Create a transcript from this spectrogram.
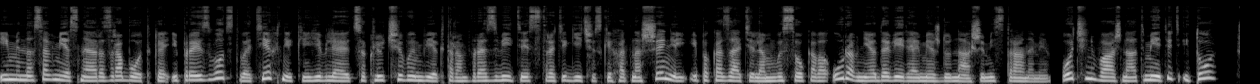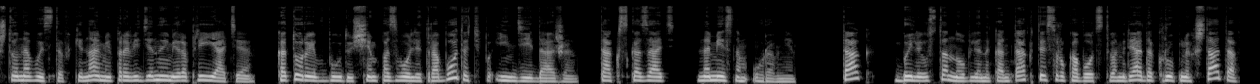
Именно совместная разработка и производство техники являются ключевым вектором в развитии стратегических отношений и показателем высокого уровня доверия между нашими странами. Очень важно отметить и то, что на выставке нами проведены мероприятия, которые в будущем позволят работать в Индии даже, так сказать, на местном уровне. Так, были установлены контакты с руководством ряда крупных штатов,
